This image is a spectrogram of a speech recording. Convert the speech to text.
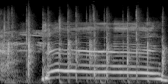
Yay!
